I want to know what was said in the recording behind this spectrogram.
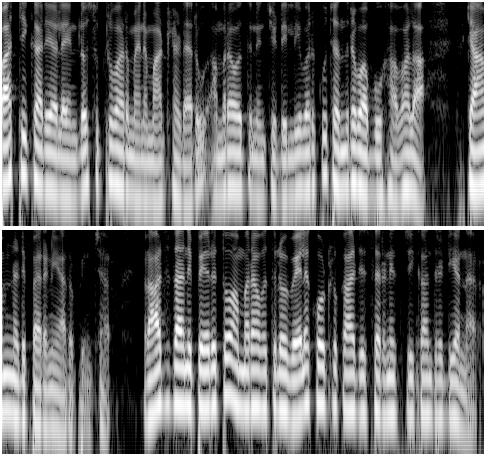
పార్టీ కార్యాలయంలో శుక్రవారం ఆయన మాట్లాడారు. అమరావతి నుంచి ఢిల్లీ వరకు చంద్రబాబు హవాలా స్కామ్ నడిపారని ఆరోపించారు. రాజధాని పేరుతో అమరావతిలో వేల కోట్లు కాజేశారని శ్రీకాంత్ రెడ్డి అన్నారు.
